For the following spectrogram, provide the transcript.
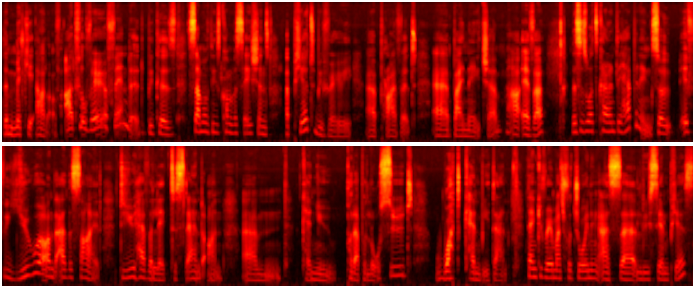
the Mickey out of, I'd feel very offended because some of these conversations appear to be very uh, private uh, by nature. However, this is what's currently happening. So if you were on the other side, do you have a leg to stand on? Um, can you put up a lawsuit? What can be done? Thank you very much for joining us, uh, and Pierce.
